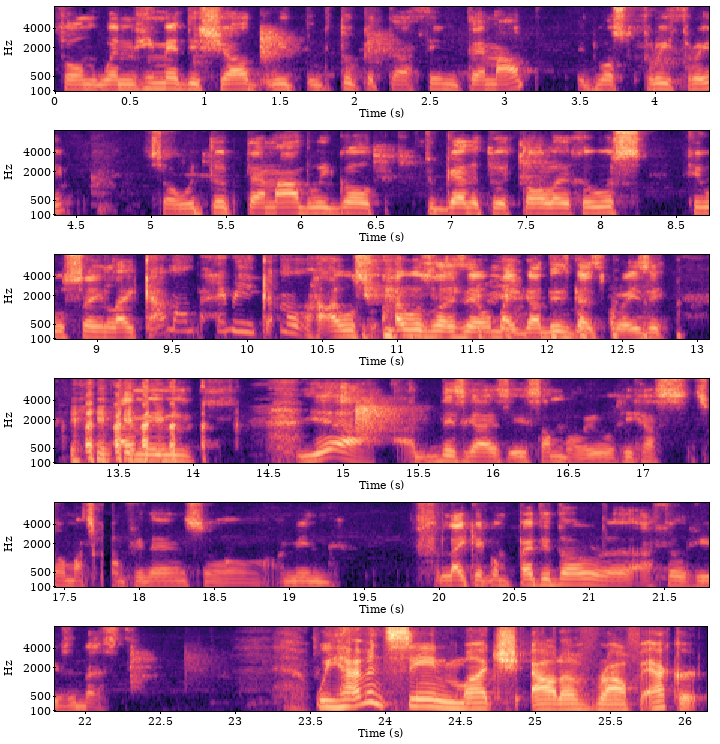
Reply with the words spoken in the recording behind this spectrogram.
so when he made the shot, we, we took it. I think them out. It was three three. So we took them out. We go together to a toilet. He was he was saying like, "Come on, baby, come on." I was I was like, "Oh my god, this guy's crazy." I mean, yeah, this guy is unbelievable. He has so much confidence. So I mean, like a competitor, uh, I feel he's the best. We haven't seen much out of Ralph Eckert.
